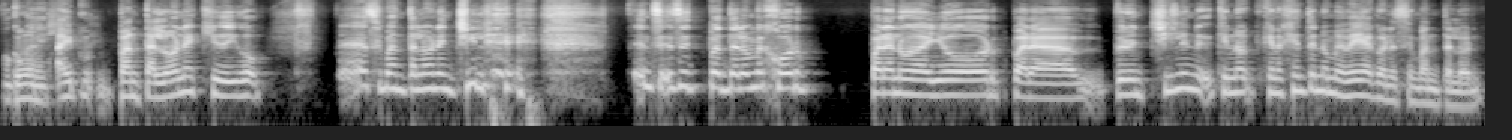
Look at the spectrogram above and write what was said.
Como hay pantalones que yo digo, "Eh, ese pantalón en Chile, ese, ese pantalón mejor para Nueva York, para... Pero en Chile que, no, que la gente no me vea con ese pantalón.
